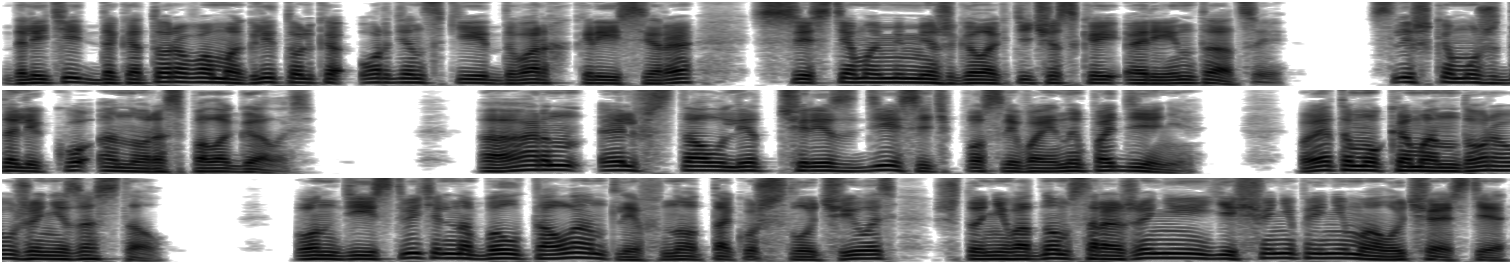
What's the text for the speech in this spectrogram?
долететь до которого могли только орденские дварх-крейсера с системами межгалактической ориентации. Слишком уж далеко оно располагалось. А Арн эльф стал лет через 10 после войны падения, поэтому командора уже не застал. Он действительно был талантлив, но так уж случилось, что ни в одном сражении еще не принимал участия,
